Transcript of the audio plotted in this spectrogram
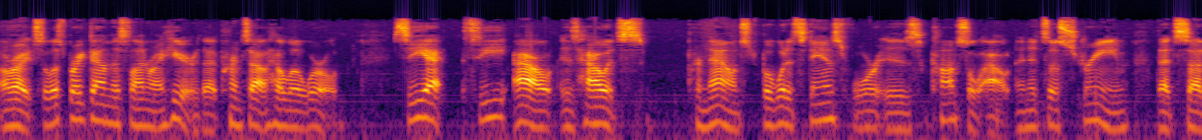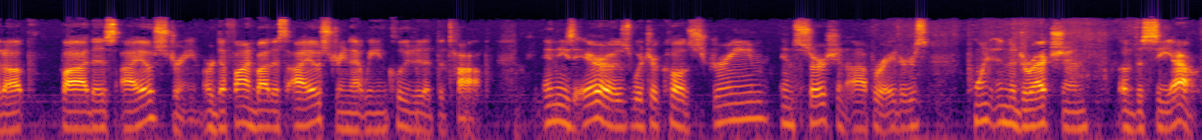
All right, so let's break down this line right here that prints out "Hello World." C C out is how it's pronounced, but what it stands for is console out, and it's a stream that's set up by this IO stream, or defined by this IO stream that we included at the top. And these arrows, which are called stream insertion operators, point in the direction of the C out.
